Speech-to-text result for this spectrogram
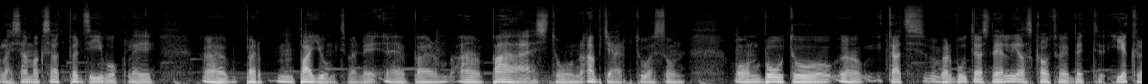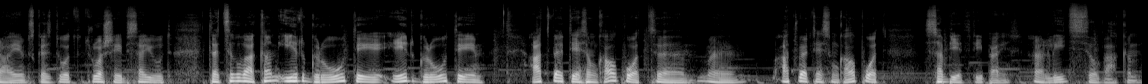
lai samaksātu par dzīvokli, uh, par pajumti, ne, par uh, pāēstu un apģērbtos un, un būtu kāds varbūt tās neliels kaut vai, bet iekrājums, kas dotu drošības sajūtu, tad cilvēkam ir grūti, ir grūti atvērties un kalpot, uh, atvērties un kalpot sabiedrībai, līdz cilvēkam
